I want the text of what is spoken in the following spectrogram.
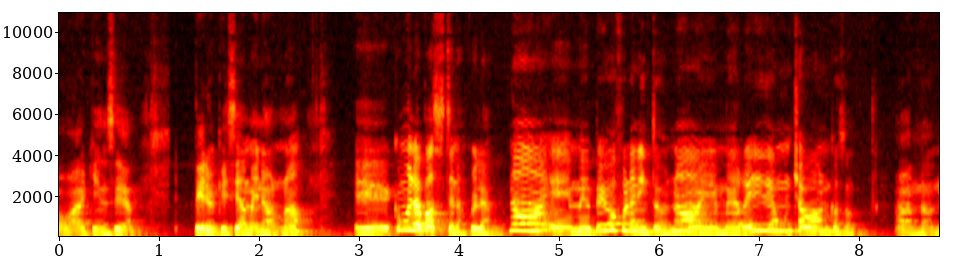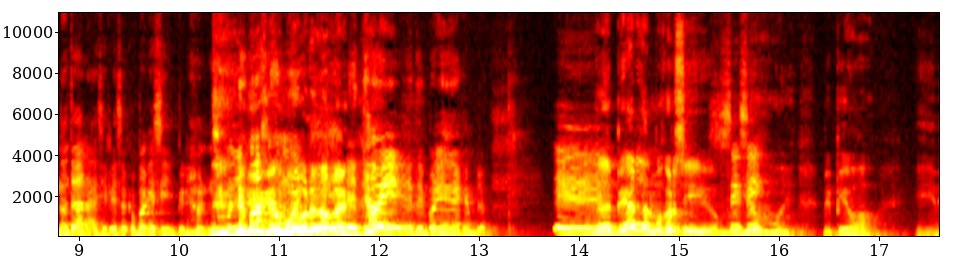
o a quien sea, pero que sea menor, ¿no? Eh, ¿Cómo la pasaste en la escuela? No, eh, me pegó fulanito. No, eh, me reí de un chabón, cosa. Ah, no, no te van a decir eso, capaz que sí, pero lo más Muy común. boludo, güey. estoy, estoy poniendo un ejemplo. Eh, Lo de pegarle a lo mejor sí. como, Sí, sí. "No, güey, me pegó eh,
